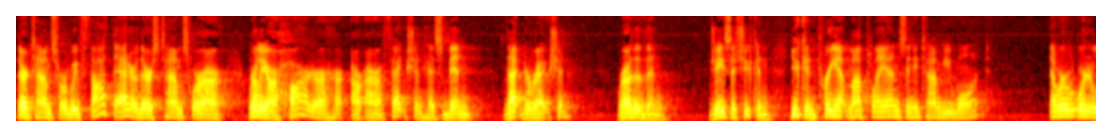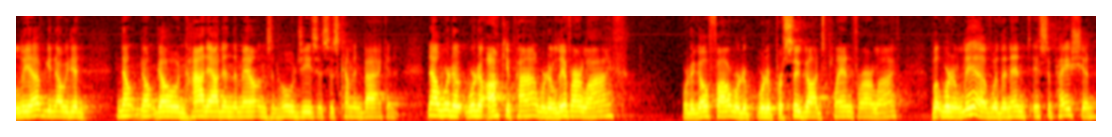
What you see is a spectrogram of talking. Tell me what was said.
there are times where we've thought that, or there's times where our really our heart or our, our, affection has been that direction rather than Jesus, you can, you can preempt my plans anytime you want. Now, we're, we're to live. You know, we didn't, don't, don't go and hide out in the mountains and, oh, Jesus is coming back. And Now, we're to, we're to occupy, we're to live our life, we're to go forward, we're to, we're to pursue God's plan for our life but we're to live with an anticipation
